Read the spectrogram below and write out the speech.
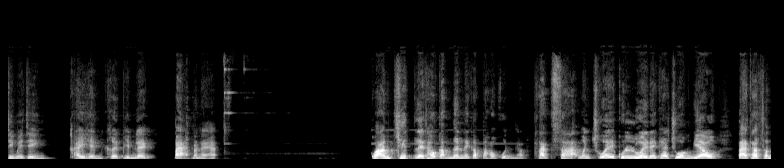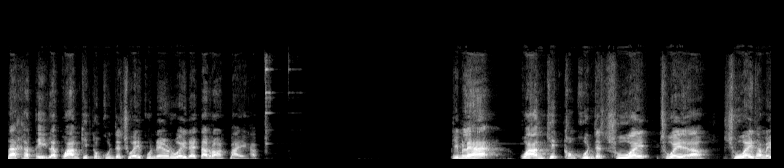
จริงไม่จริง ใครเห็นเคยพิมพ์เลขแปดมาหน่อยฮะ ความคิดเลยเท่ากับเงินในกระเป๋าคุณครับ ทักษะมันช่วยให้คุณรวยได้แค่ช่วงเดียว แต่ทัศนคติและความคิดของคุณจะช่วยให้คุณได้รวยได้ตลอดไปครับ พิมพ์เลยฮะ ความคิดของคุณจะช่วยช่วยอะไรแล้ว ช่วยทำให้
